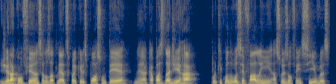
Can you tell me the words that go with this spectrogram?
gerar confiança nos atletas para que eles possam ter né, a capacidade de errar, porque quando você fala em ações ofensivas,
